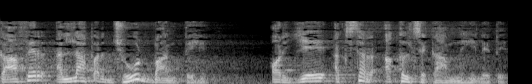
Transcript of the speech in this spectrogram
काफिर अल्लाह पर झूठ बांधते हैं और ये अक्सर अकल से काम नहीं लेते।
